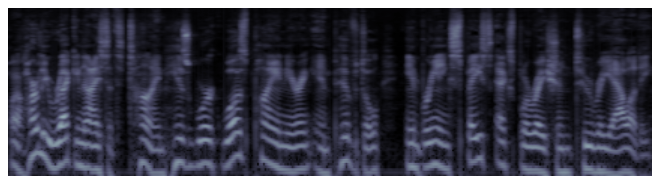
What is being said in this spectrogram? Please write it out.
While hardly recognized at the time, his work was pioneering and pivotal in bringing space exploration to reality.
